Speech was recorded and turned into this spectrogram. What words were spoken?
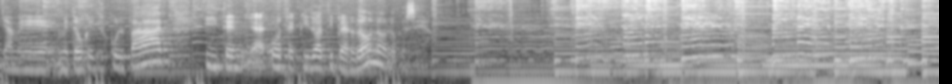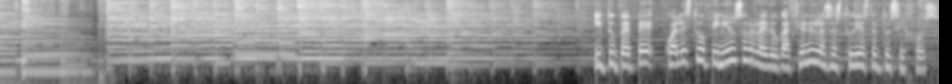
ya me, me tengo que disculpar y o te pido a ti perdón o lo que sea. ¿Y tú, Pepe, cuál es tu opinión sobre la educación y los estudios de tus hijos?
